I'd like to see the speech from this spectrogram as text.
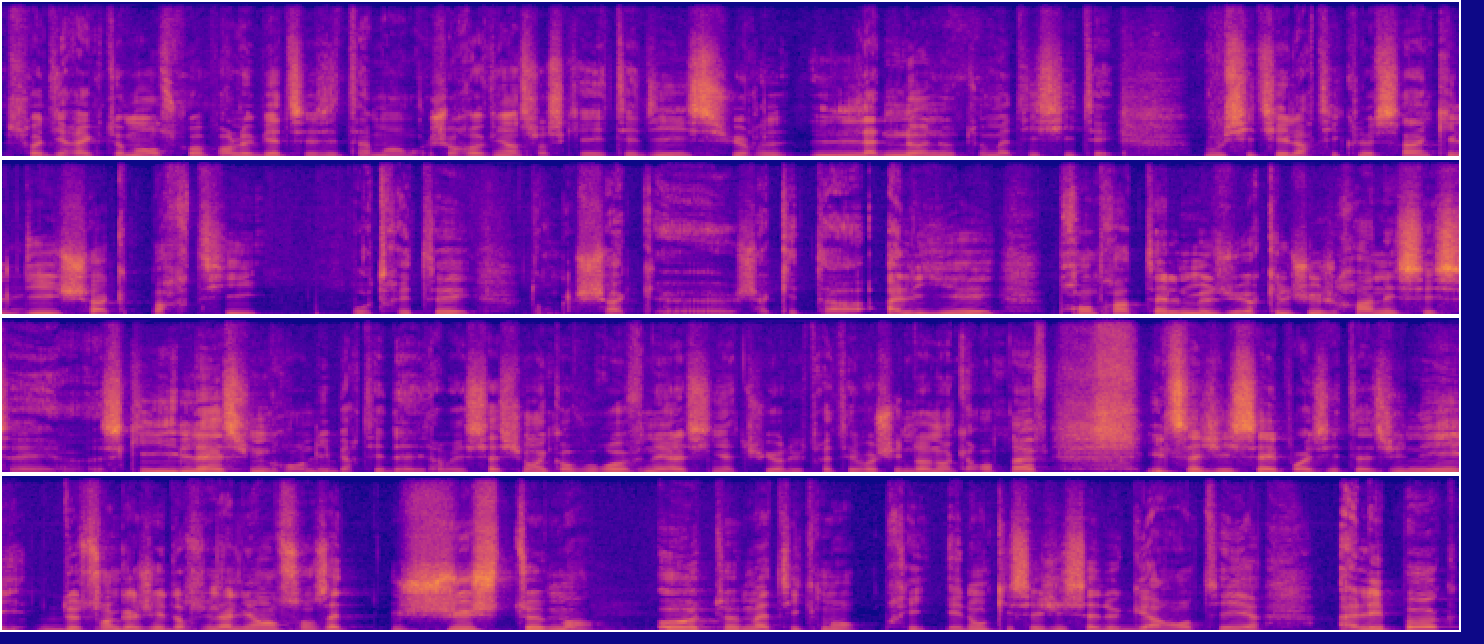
soit directement, soit par le biais de ses États membres. Je reviens sur ce qui a été dit sur la non-automaticité. Vous citiez l'article 5, il dit chaque partie au traité, donc chaque, euh, chaque État allié prendra telle mesure qu'il jugera nécessaire, ce qui laisse une grande liberté d'interprétation. Et quand vous revenez à la signature du traité de Washington en 1949, il s'agissait pour les États-Unis de s'engager dans une alliance sans être justement automatiquement pris. Et donc il s'agissait de garantir à l'époque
